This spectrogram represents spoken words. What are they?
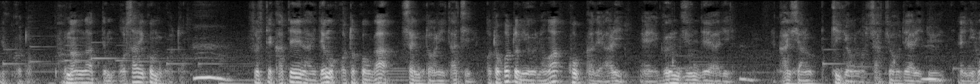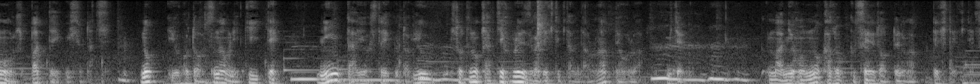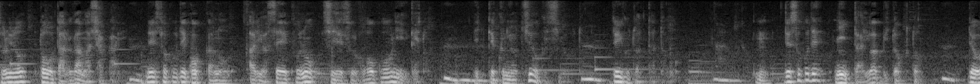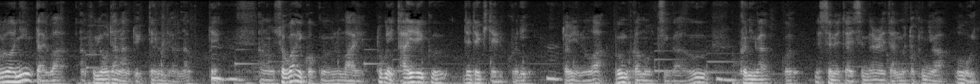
いくこと。不満があっても抑え込むこと。うん。そして家庭内でも男が先頭に立ち男というのは国家であり、えー軍人でありうん会社の企業の社長でありという、えー日本を引っ張っていく人たちの言うことを素直に聞いてうん。忍耐をしていくという一つのキャッチフレーズができてきたんだろうなって俺は見てる。うんまあ、日本の家族制度っていうのができてきてそれのトータルがまあ社会、うん。でそこで国家のあるいは政府の支持する方向に行けとうん言って国を強くしようと、いうことだったとう、うん、でそこで忍耐は美徳と。うん。で俺は忍耐はあ不要だなんて言ってるんではなくて、うんあの諸外国の場合特に大陸でできている国うん。というのは文化も違ううん。国がこう攻めたり攻められたりの時には多い。うん。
